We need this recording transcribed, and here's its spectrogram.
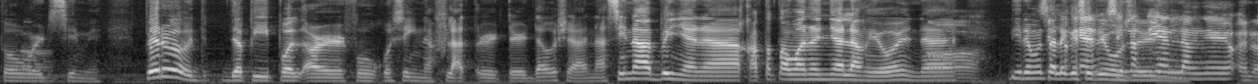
towards him eh. Pero the people are focusing na flat earther daw siya na sinabi niya na katatawanan niya lang yon na hindi naman talaga Sinakyan- seryoso Sinakyan yun. lang niya yung ano.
